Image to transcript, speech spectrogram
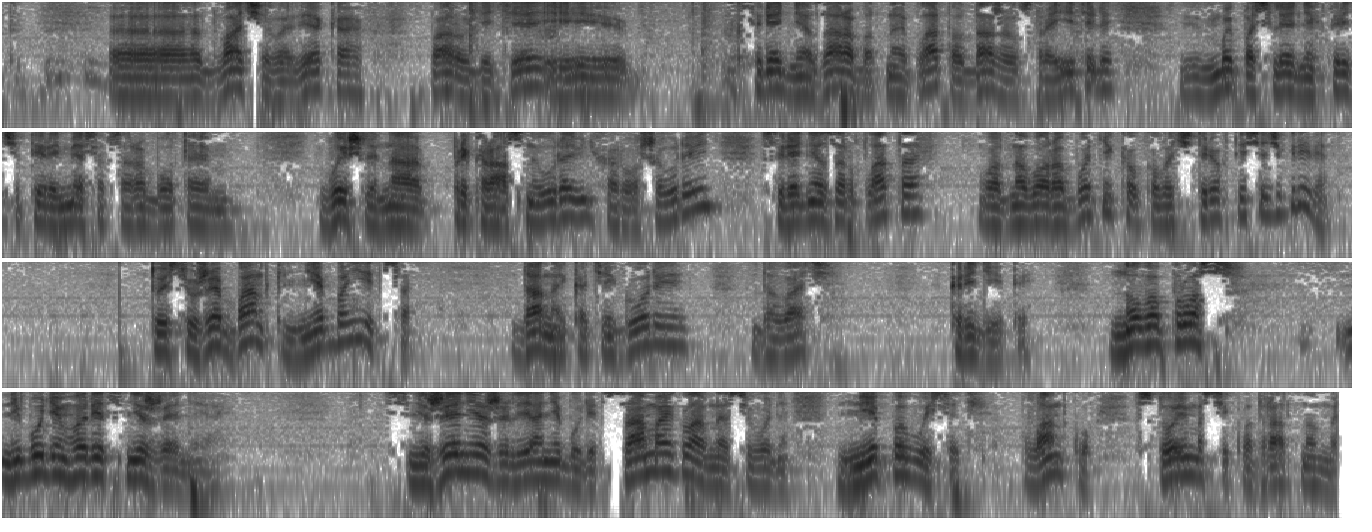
э, два человека, пару детей и средняя заработная плата даже у строителей. Мы последних 3-4 месяца работаем, вышли на прекрасный уровень, хороший уровень. Средняя зарплата у одного работника около 4 тысяч гривен. То есть уже банк не боится данной категории давать кредиты. Но вопрос не будем говорить снижение. Снижения жилья не будет. Самое главное сегодня не повысить планку стоимости квадратного метра.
